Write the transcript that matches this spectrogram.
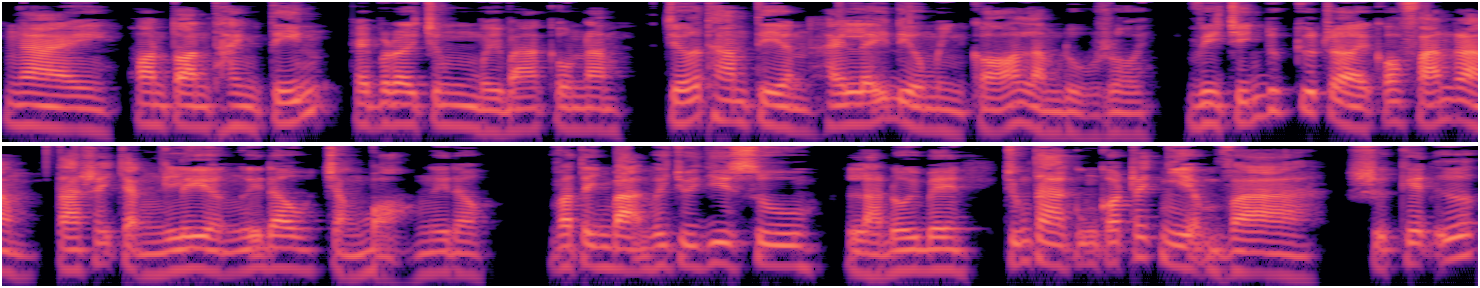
Ngài hoàn toàn thành tín, Hebrew chương 13 câu 5. Chớ tham tiền, hãy lấy điều mình có làm đủ rồi. Vì chính Đức Chúa Trời có phán rằng, ta sẽ chẳng lìa ngươi đâu, chẳng bỏ ngươi đâu. Và tình bạn với Chúa Giêsu là đôi bên. Chúng ta cũng có trách nhiệm và sự kết ước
